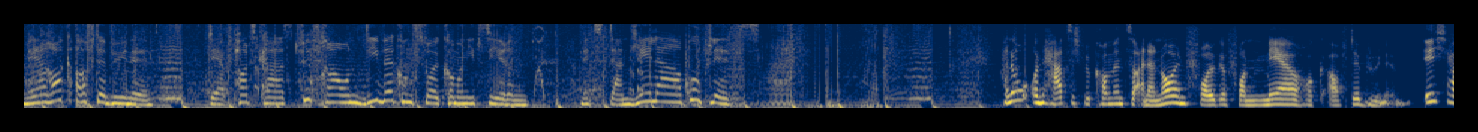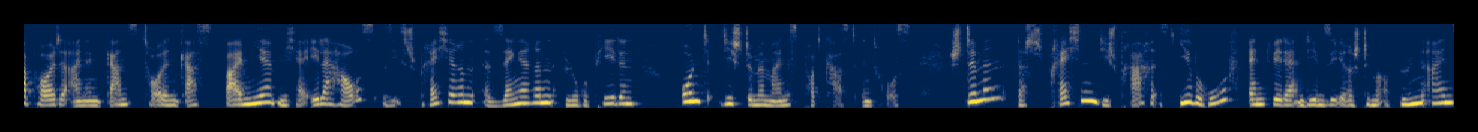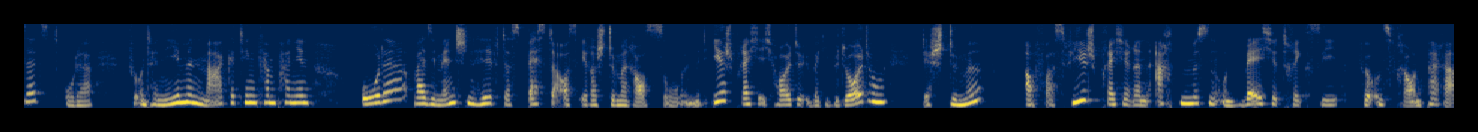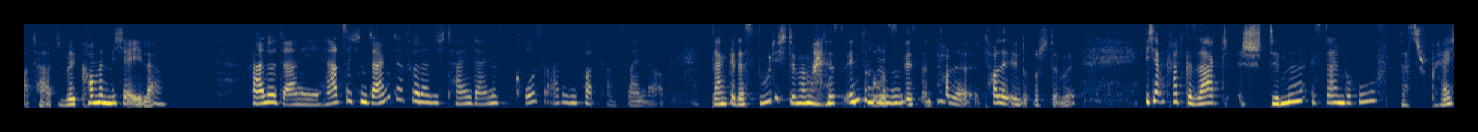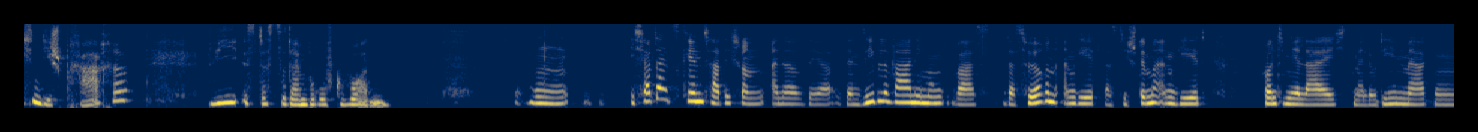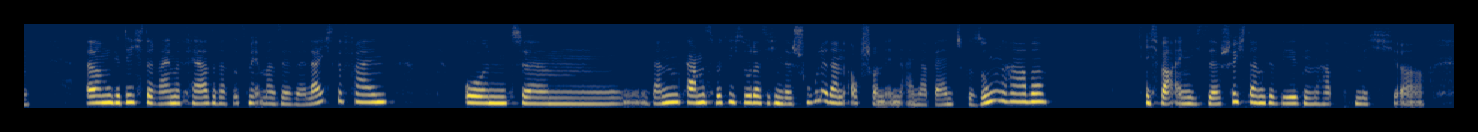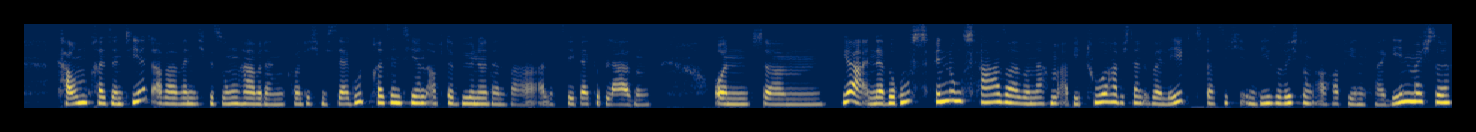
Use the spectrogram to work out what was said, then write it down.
Mehr Rock auf der Bühne. Der Podcast für Frauen, die wirkungsvoll kommunizieren. Mit Daniela Bublitz. Hallo und herzlich willkommen zu einer neuen Folge von Mehr Rock auf der Bühne. Ich habe heute einen ganz tollen Gast bei mir, Michaela Haus. Sie ist Sprecherin, Sängerin, Logopädin und die Stimme meines Podcast-Intros. Stimmen, das Sprechen, die Sprache ist ihr Beruf, entweder indem sie ihre Stimme auf Bühnen einsetzt oder für Unternehmen, Marketingkampagnen oder weil sie Menschen hilft, das Beste aus ihrer Stimme rauszuholen. Mit ihr spreche ich heute über die Bedeutung der Stimme auf was Vielsprecherinnen achten müssen und welche Tricks sie für uns Frauen parat hat. Willkommen, Michaela. Hallo Dani, herzlichen Dank dafür, dass ich Teil deines großartigen Podcasts sein darf. Danke, dass du die Stimme meines Intros mhm. bist. Eine tolle, tolle Intro-Stimme. Ich habe gerade gesagt, Stimme ist dein Beruf, das Sprechen, die Sprache. Wie ist das zu deinem Beruf geworden? Hm, ich hatte als Kind, hatte ich schon eine sehr sensible Wahrnehmung, was das Hören angeht, was die Stimme angeht, konnte mir leicht Melodien merken, ähm, Gedichte, Reime, Verse, das ist mir immer sehr, sehr leicht gefallen. Und ähm, dann kam es wirklich so, dass ich in der Schule dann auch schon in einer Band gesungen habe. Ich war eigentlich sehr schüchtern gewesen, habe mich äh, kaum präsentiert, aber wenn ich gesungen habe, dann konnte ich mich sehr gut präsentieren auf der Bühne, dann war alles wie weggeblasen. Und ähm, ja, in der Berufsfindungsphase, also nach dem Abitur, habe ich dann überlegt, dass ich in diese Richtung auch auf jeden Fall gehen möchte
